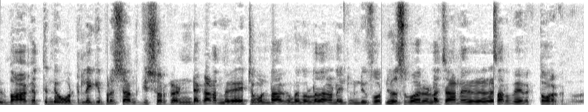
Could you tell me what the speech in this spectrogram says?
വിഭാഗത്തിന്റെ വോട്ടിലേക്ക് പ്രശാന്ത് കിഷോർ കണ്ണിന്റെ കടന്നുകയറ്റം ഉണ്ടാകുമെന്നുള്ളതാണ് ട്വന്റി ഫോർ ന്യൂസ് പോലുള്ള ചാനലുകളുടെ സർവേ വ്യക്തമാക്കുന്നത്.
